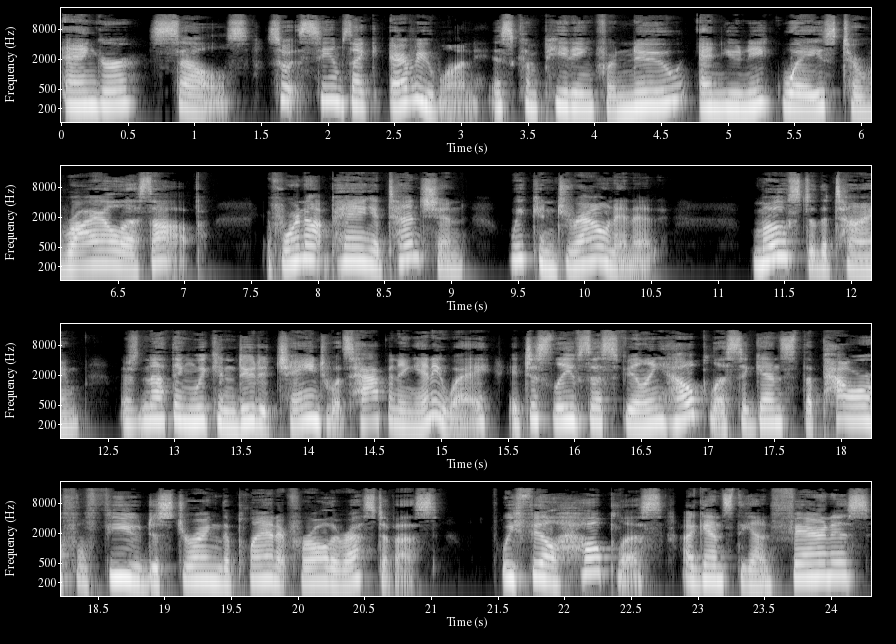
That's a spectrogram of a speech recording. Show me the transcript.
anger sells, so it seems like everyone is competing for new and unique ways to rile us up. If we're not paying attention, we can drown in it. Most of the time, there's nothing we can do to change what's happening anyway. It just leaves us feeling helpless against the powerful few destroying the planet for all the rest of us. We feel helpless against the unfairness,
